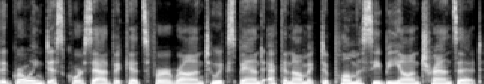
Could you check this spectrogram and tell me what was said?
The growing discourse advocates for Iran to expand economic diplomacy beyond transit,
